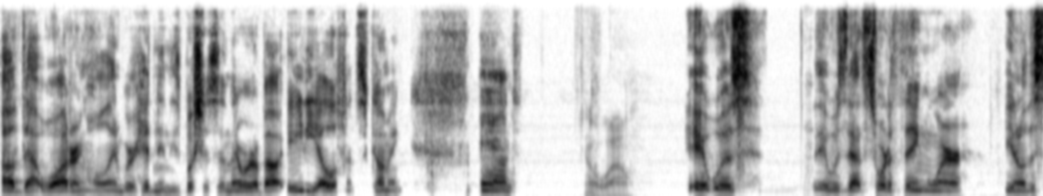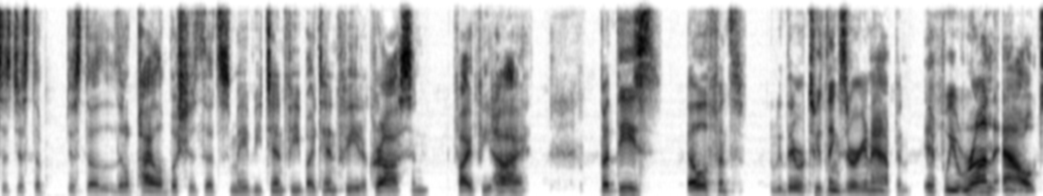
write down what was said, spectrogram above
of that watering hole, and we we're hidden in these bushes. And there were about eighty elephants coming, and Oh wow. It was it was that sort of thing where you know this is just a just a little pile of bushes that's maybe 10 feet by 10 feet across and 5 feet high. But these elephants there were two things that were going to happen. If we run out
